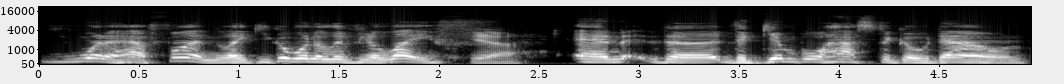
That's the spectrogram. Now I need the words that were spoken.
you want to have fun, like you go want to live your life. Yeah. And the the gimbal has to go down,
